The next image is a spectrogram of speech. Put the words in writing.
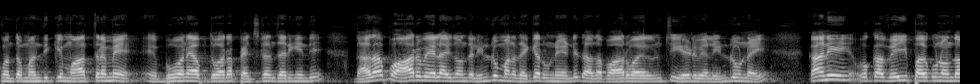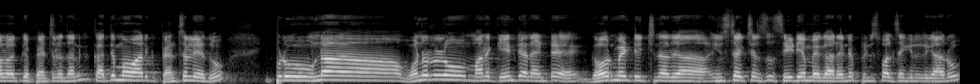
కొంతమందికి మాత్రమే భువన్ యాప్ ద్వారా పెంచడం జరిగింది. దాదాపు ఆరు వేల ఐదు వందల ఇండ్లు మన దగ్గర ఉన్నాయండి. దాదాపు ఆరు వేల నుంచి ఏడు వేల ఇండ్లు ఉన్నాయి. కానీ ఒక వెయ్యి పదకొండు వందల వరకు పెంచడం దానికి కదిమ వారికి పెంచలేదు. ఇప్పుడు ఉన్న వనరులు మనకి ఏంటి అని అంటే గవర్నమెంట్ ఇచ్చిన ఇన్స్ట్రక్షన్స్ సిడిఎంఏ గారు అని ప్రిన్సిపల్ సెక్రటరీ గారు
